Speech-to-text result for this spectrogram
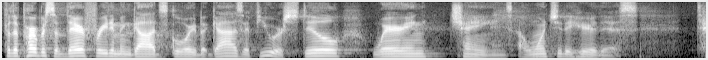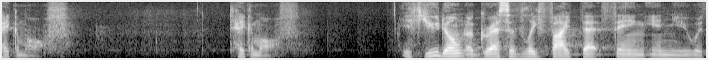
for the purpose of their freedom and God's glory. But, guys, if you are still wearing chains, I want you to hear this take them off. Take them off. If you don't aggressively fight that thing in you with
